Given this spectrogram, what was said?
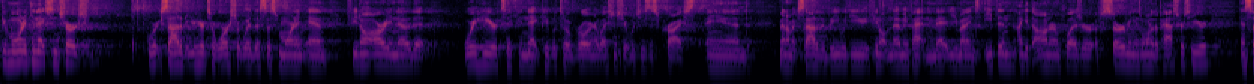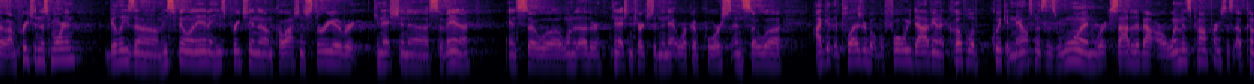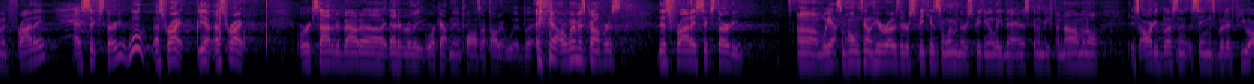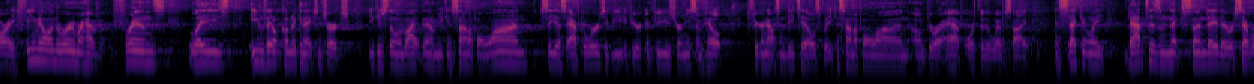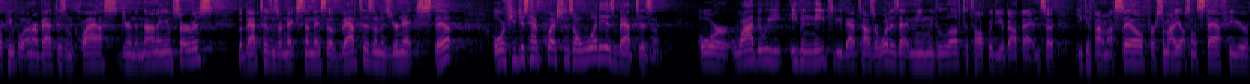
Good morning, Connection Church. We're excited that you're here to worship with us this morning. And if you don't already know that we're here to connect people to a growing relationship with Jesus Christ. And man, I'm excited to be with you. If you don't know me, if I hadn't met you, my name's Ethan. I get the honor and pleasure of serving as one of the pastors here. And so I'm preaching this morning. Billy's um, he's filling in and he's preaching um, Colossians 3 over at Connection uh, Savannah. And so uh, one of the other Connection churches in the network, of course. And so uh, I get the pleasure, but before we dive in, a couple of quick announcements is one, we're excited about our women's conference this upcoming Friday at 6.30. Woo, that's right. Yeah, that's right. We're excited about, uh, that didn't really work out in the applause I thought it would, but our women's conference this Friday, 6.30. Um, we got some hometown heroes that are speaking, some women that are speaking and leading that, and it's going to be phenomenal. It's already busting at the seams, but if you are a female in the room or have friends, ladies, even if they don't come to Connection Church, you can still invite them. You can sign up online, see us afterwards if, you, if you're confused or need some help figuring out some details, but you can sign up online um, through our app or through the website. And secondly, baptism next Sunday. There were several people in our baptism class during the 9 a.m. service, but baptisms are next Sunday. So if baptism is your next step, or if you just have questions on what is baptism, or why do we even need to be baptized, or what does that mean, we'd love to talk with you about that. And so you can find myself or somebody else on staff here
